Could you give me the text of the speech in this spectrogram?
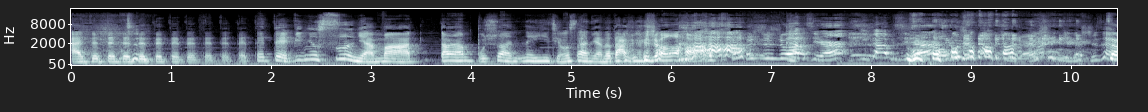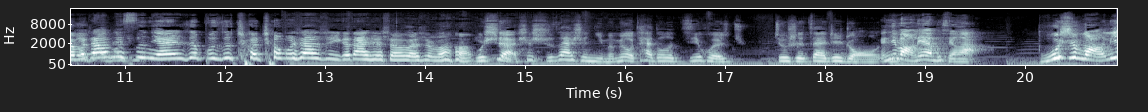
哎，对对对对对对对对对对对对，毕竟四年嘛，当然不算那疫情三年的大学生啊。我是说，看不起人，你看不起人，不是看不起人，是你们实在怎么着？那四年人家不是称称不上是一个大学生了是吗？不是，是实在是你们没有太多的机会，就是在这种人家网恋不行啊。不是网恋，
